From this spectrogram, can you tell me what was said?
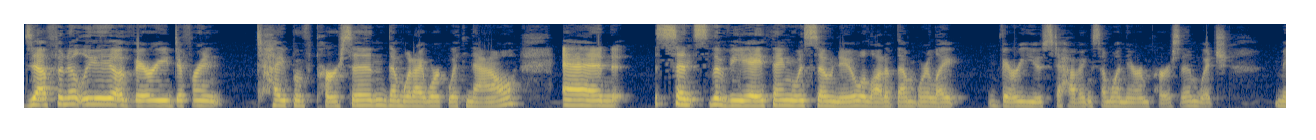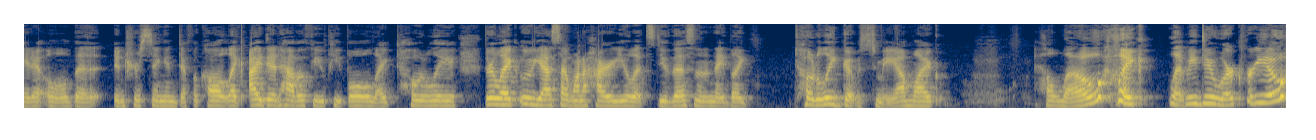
definitely a very different type of person than what I work with now. And since the VA thing was so new, a lot of them were like very used to having someone there in person, which made it a little bit interesting and difficult. Like I did have a few people like totally they're like, "Oh, yes, I want to hire you. Let's do this." And then they'd like totally ghost me. I'm like, "Hello? Like let me do work for you?"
